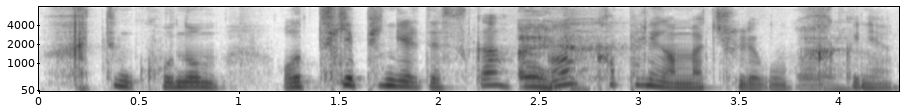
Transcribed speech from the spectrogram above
하여튼 고놈 어떻게 핑계를 댔을까? 어? 커플링 안 맞추려고 네. 확 그냥.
